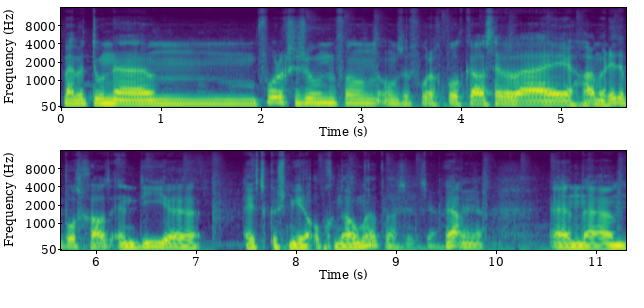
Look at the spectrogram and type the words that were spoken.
We hebben toen, ehm, vorig seizoen van onze vorige podcast, hebben wij Harme Ridderbos gehad. En die eh, heeft Kashmira opgenomen. Dat was het, ja. Ja. ja, ja. En ehm,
